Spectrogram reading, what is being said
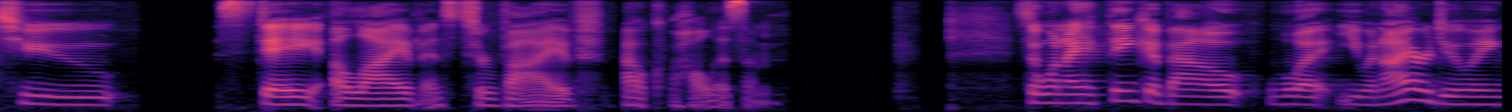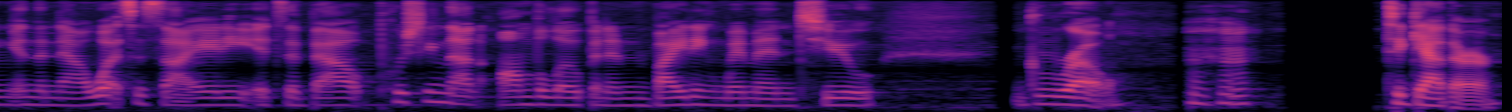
to stay alive and survive alcoholism. So when I think about what you and I are doing in the Now What Society, it's about pushing that envelope and inviting women to grow Mhm. together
